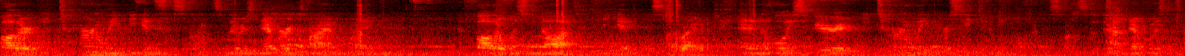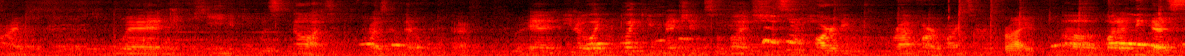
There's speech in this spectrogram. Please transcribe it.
Father eternally begins the Son. So there was never a time when the Father was not beginning the Son. Right. And the Holy Spirit eternally proceeds from the Father and the Son. So there never was a time when he was not present there with them. And you know, like like you mentioned so much, it's so hard to wrap our minds around. Right. Uh, but I think that's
